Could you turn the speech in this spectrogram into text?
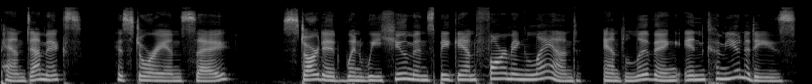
Pandemics, historians say, started when we humans began farming land and living in communities.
